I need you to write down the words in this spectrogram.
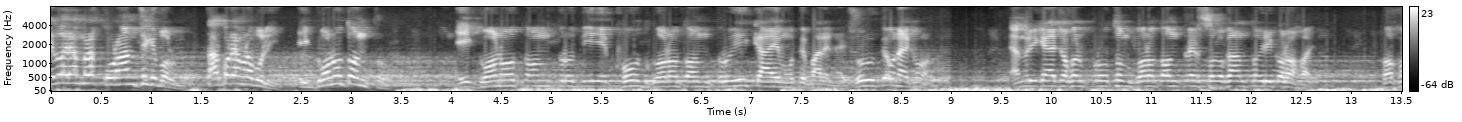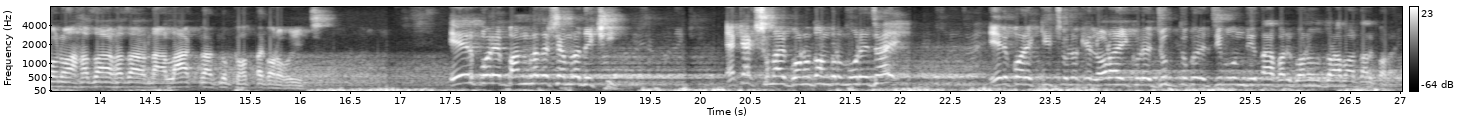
এবার আমরা কোরআন থেকে বলব। তারপরে আমরা বলি, এই গণতন্ত্র এই গণতন্ত্র দিয়ে খোদ গণতন্ত্রই কায়েম হতে পারে না শুরুতেও না এখন। আমেরিকায় যখন প্রথম গণতন্ত্রের স্লোগান তৈরি করা হয়, তখনও হাজার হাজার না, লাখ লাখ লোককে হত্যা করা হয়েছে। এরপরে বাংলাদেশে আমরা দেখি এক এক সময় গণতন্ত্র মরে যায়, এরপরে কিছু লোকে লড়াই করে, যুদ্ধ করে জীবন দিয়ে তারপরে গণতন্ত্র আবার দাঁড় করায়।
